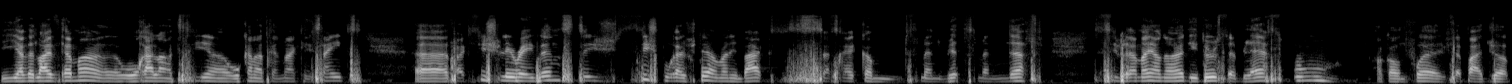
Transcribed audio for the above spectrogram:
Il avait l'air vraiment euh, au ralenti euh, au camp d'entraînement avec les Saints. Euh, si je suis les Ravens, si je pourrais ajouter un running back, ça serait comme semaine 8, semaine 9. Si vraiment il y en a un des deux se blesse ou, encore une fois, il ne fait pas le job.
